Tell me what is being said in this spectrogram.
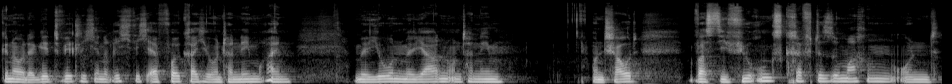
Genau, der geht wirklich in richtig erfolgreiche Unternehmen rein, Millionen, Milliarden Unternehmen und schaut, was die Führungskräfte so machen und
